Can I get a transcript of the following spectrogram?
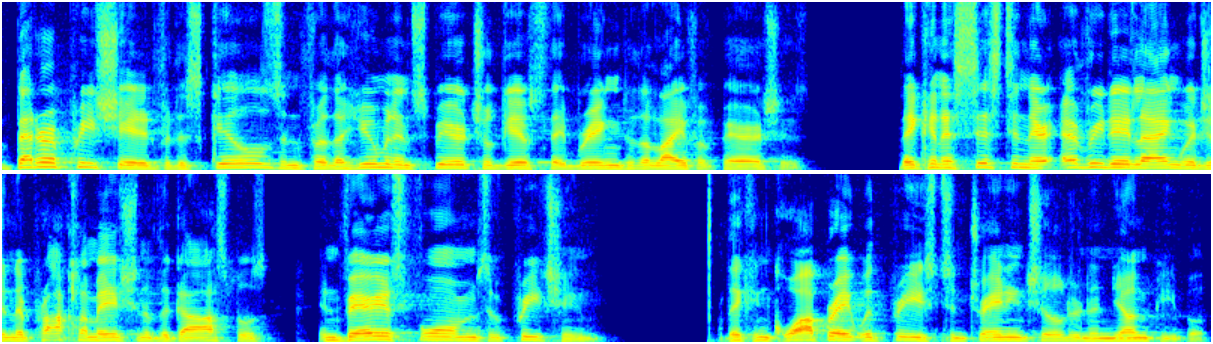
better appreciated for the skills and for the human and spiritual gifts they bring to the life of parishes. They can assist in their everyday language in the proclamation of the Gospels in various forms of preaching. They can cooperate with priests in training children and young people,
